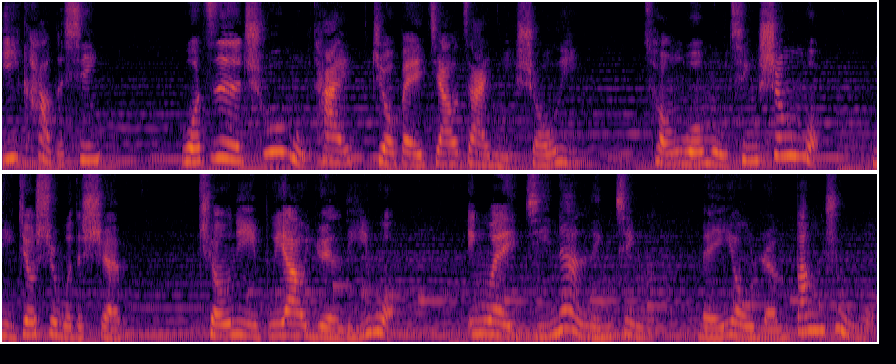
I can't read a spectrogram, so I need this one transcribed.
依靠的心，我自出母胎就被交在你手里，从我母亲生我，你就是我的神。求你不要远离我，因为急难临近了，没有人帮助我。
